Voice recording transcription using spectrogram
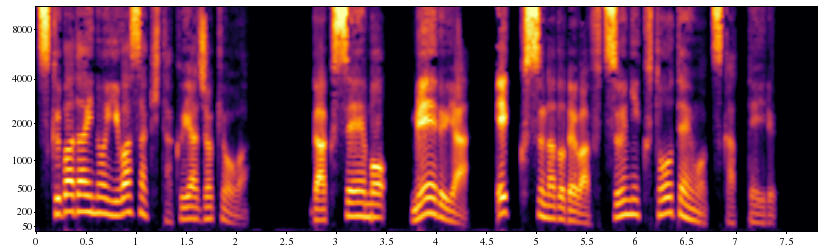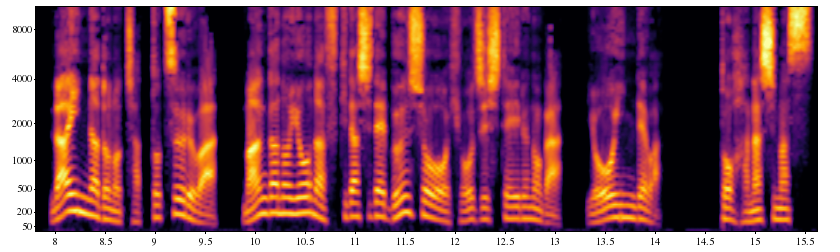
筑波大の岩崎拓也助教は、学生もメールや X などでは普通に句読点を使っている。LINE などのチャットツールは漫画のような吹き出しで文章を表示しているのが要因では、と話します。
